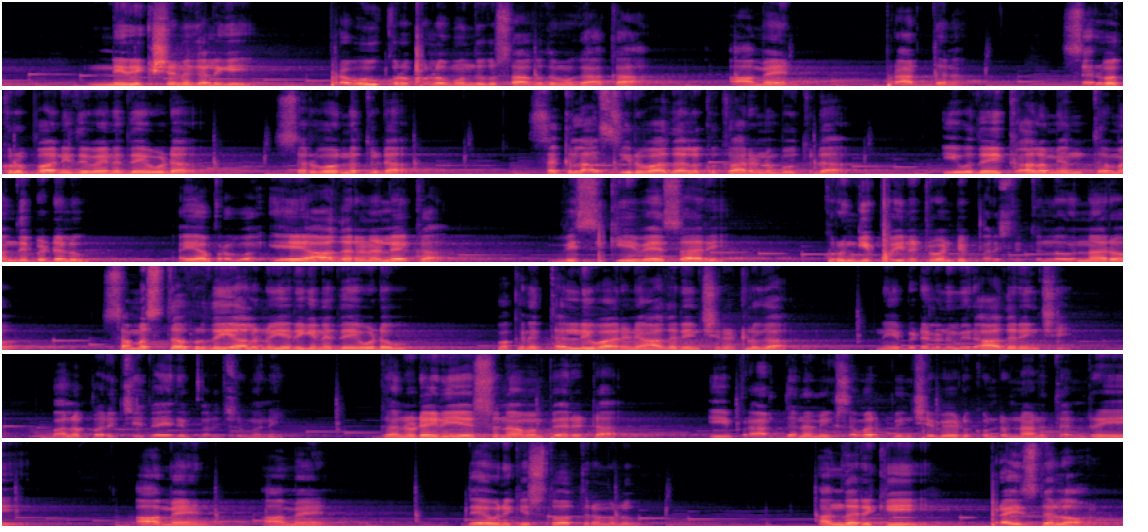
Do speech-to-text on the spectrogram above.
నిరీక్షణ కలిగి ప్రభు కృపలో ముందుకు సాగుదముగాక ఆమెన్. ప్రార్థన. సర్వకృపానిధివైన దేవుడా సర్వోన్నతుడా సకలాశీర్వాదాలకు కారణభూతుడా ఈ ఉదయకాలం ఎంతమంది బిడ్డలు అయ్యా ప్రభు ఏ ఆదరణ లేక విసికి వేసారి కృంగిపోయినటువంటి పరిస్థితుల్లో ఉన్నారో సమస్త హృదయాలను ఎరిగిన దేవుడవు ఒకని తల్లి వారిని ఆదరించినట్లుగా నీ బిడ్డలను మీరు ఆదరించి బలపరిచి ధైర్యపరచుమని. ఘనుడైన యేసునామం పేరిట ఈ ప్రార్థన మీకు సమర్పించి వేడుకుంటున్నాను తండ్రి. Amen amen. దేవునికి స్తోత్రములు. అందరికీ ప్రైజ్ ద లాడ్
